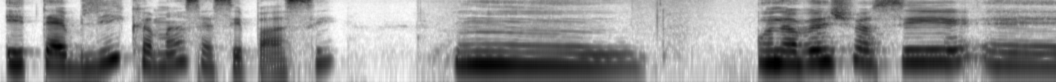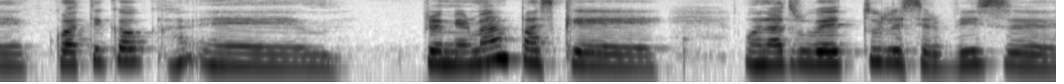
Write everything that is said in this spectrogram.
établi? Comment ça s'est passé? Hmm, on avait choisi euh, Quaticook euh, premièrement parce que on a trouvé tous les services euh,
